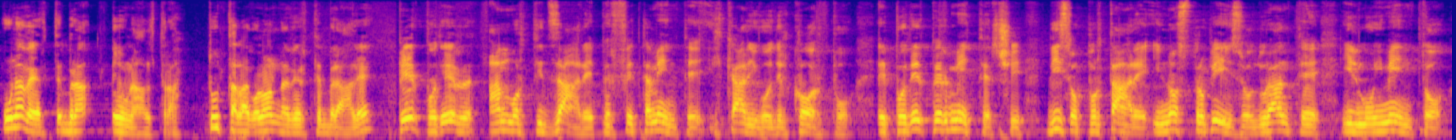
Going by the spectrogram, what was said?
una vertebra e un'altra. Tutta la colonna vertebrale per poter ammortizzare perfettamente il carico del corpo e poter permetterci di sopportare il nostro peso durante il movimento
